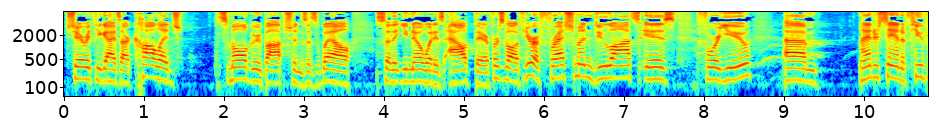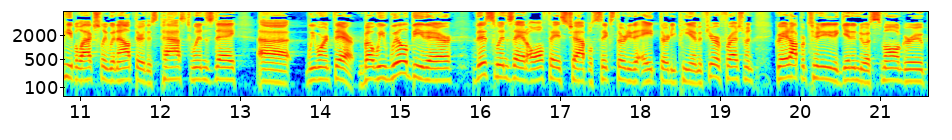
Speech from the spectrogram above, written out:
share with you guys our college small group options as well so that you know what is out there. First of all, if you're a freshman, Doulos is for you. Um, I understand a few people actually went out there this past Wednesday. Uh, we weren't there, but we will be there this Wednesday at All Faith Chapel, 6:30 to 8:30 p.m. If you're a freshman, great opportunity to get into a small group,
